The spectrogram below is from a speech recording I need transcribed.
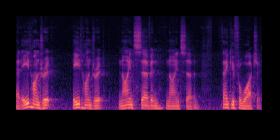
at 800 800 9797. Thank you for watching.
